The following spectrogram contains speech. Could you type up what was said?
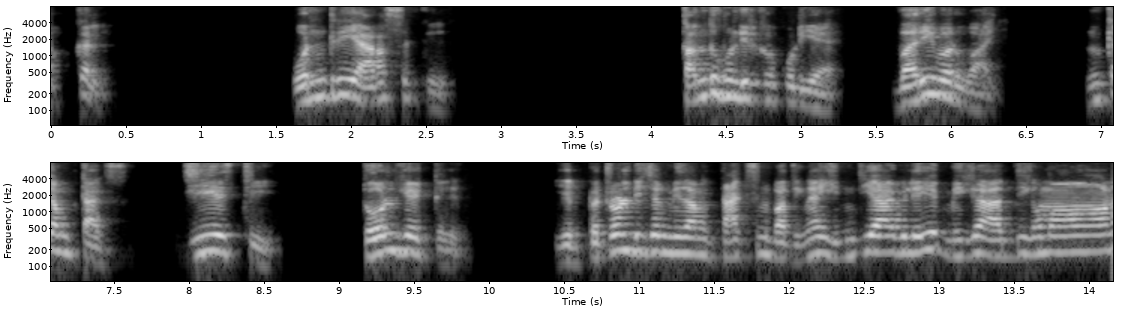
மக்கள் ஒன்றிய அரசுக்கு தந்து கொண்டிருக்கக்கூடிய வரி வருவாய் income tax GST tollgate petrol diesel மீதான டாக்ஸ்ன்னு பாத்தீங்கன்னா இந்தியாவிலேயே மிக அதிகமான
